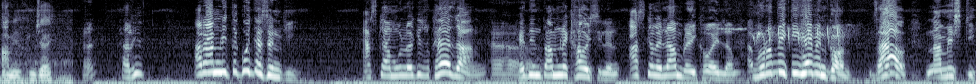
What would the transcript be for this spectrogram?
আমি এখন যাই। আরে আরে আপনি তো কইতেছেন কি? আজকে আমগুলো কিছু খেয়ে যান। হ্যাঁ, হ্যাঁ, সেদিন তো আপনি খাওয়াইছিলেন আজকে নাইলে আমরাই খাওয়াইলাম। মুরব্বী কি খাইবেন কন? ঝাল না মিষ্টি।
